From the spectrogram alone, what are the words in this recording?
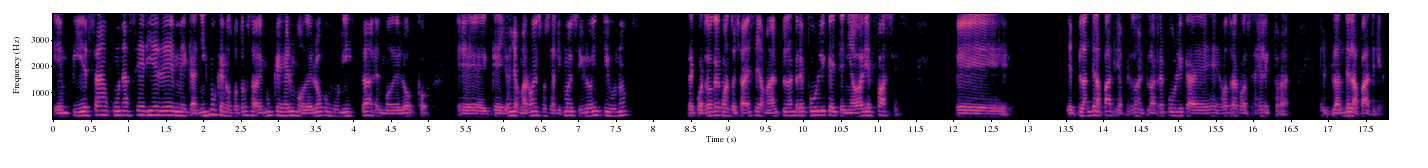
empiezan una serie de mecanismos que nosotros sabemos que es el modelo comunista, el modelo eh, que ellos llamaron el socialismo del siglo XXI. Recuerdo que cuando Chávez se llamaba el Plan República y tenía varias fases. Eh, el Plan de la Patria, perdón, el Plan República es, otra cosa, es electoral. El Plan de la Patria.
